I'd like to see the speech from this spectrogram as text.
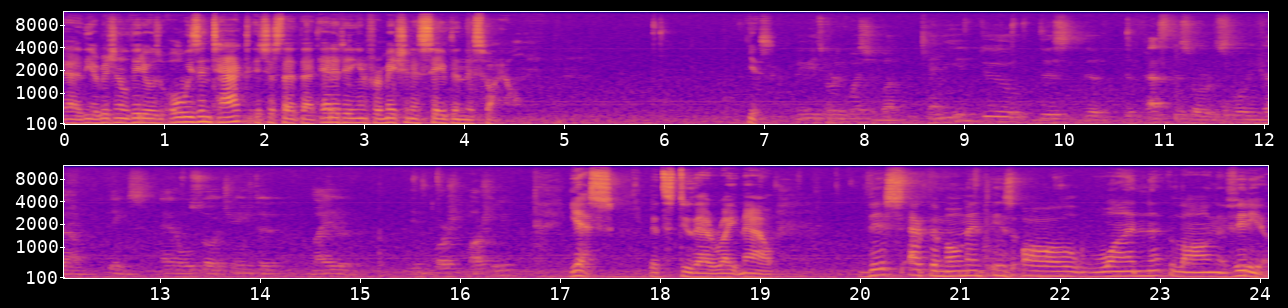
Uh, the original video is always intact. It's just that that editing information is saved in this file. Yes? Maybe it's not a question, but can you do this, the, the fastest or slowing down things, and also change the lighter in partially? Yes, let's do that right now. This, at the moment, is all one long video.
